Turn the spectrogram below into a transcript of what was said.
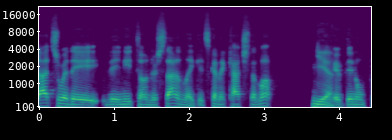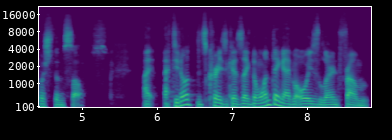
that's where they they need to understand like it's going to catch them up yeah if they don't push themselves I, I do you know it's crazy because like the one thing I've always learned from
